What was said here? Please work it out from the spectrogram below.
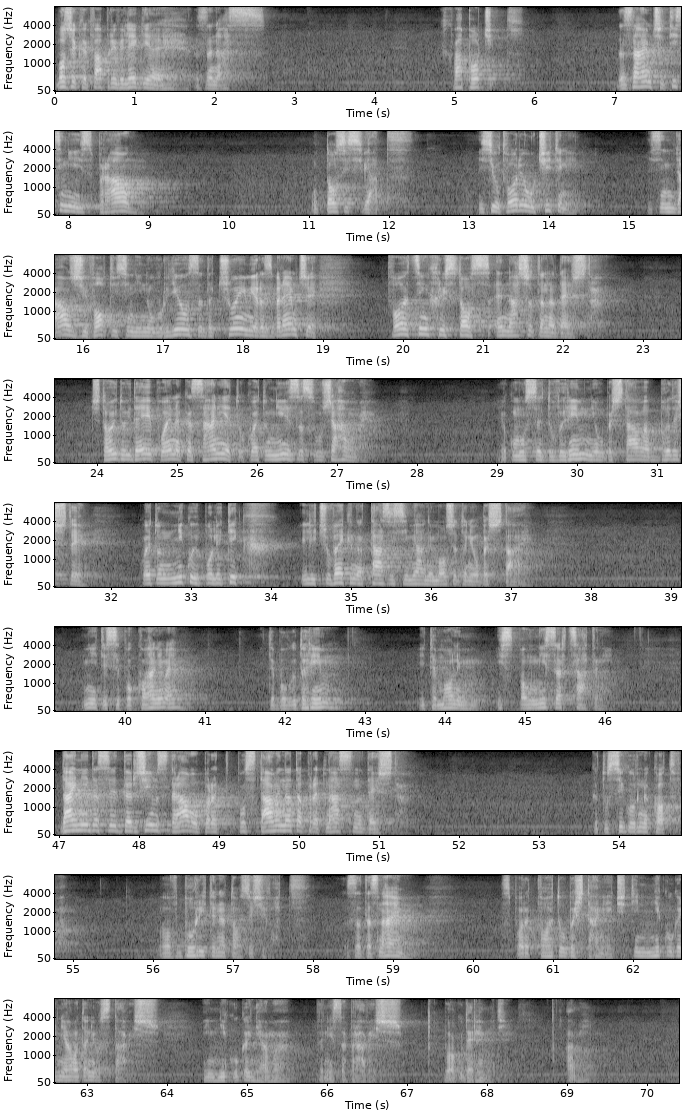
Боже, каква привилегия е за нас. Каква почет. Да знаем, че Ти си ни избрал от този свят и си отворил очите ни – и си ни дал живот и си ни новородил, за да чуем и разберем, че Твоят Син Христос е нашата надежда. Че Той дойде и пое наказанието, което ние заслужаваме. И ако му се доверим, ни обещава бъдеще, което никой политик или човек на тази земя не може да ни обещае. Ние ти се покланяме, те благодарим и те молим, изпълни сърцата ни. Дай ни да се държим здраво пред поставената пред нас надежда, като сигурна котва в бурите на този живот, за да знаем, според Твоето обещание, че Ти никога няма да ни оставиш и никога няма да ни забравиш. Благодарим Ти. Амин.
